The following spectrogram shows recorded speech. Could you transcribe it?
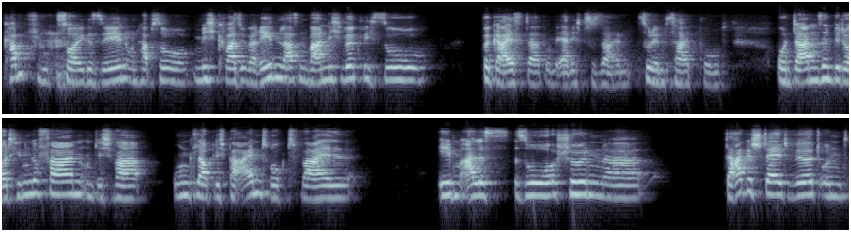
Kampfflugzeuge sehen und habe so mich quasi überreden lassen, war nicht wirklich so begeistert, um ehrlich zu sein, zu dem Zeitpunkt. Und dann sind wir dorthin gefahren und ich war unglaublich beeindruckt, weil eben alles so schön äh, dargestellt wird und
